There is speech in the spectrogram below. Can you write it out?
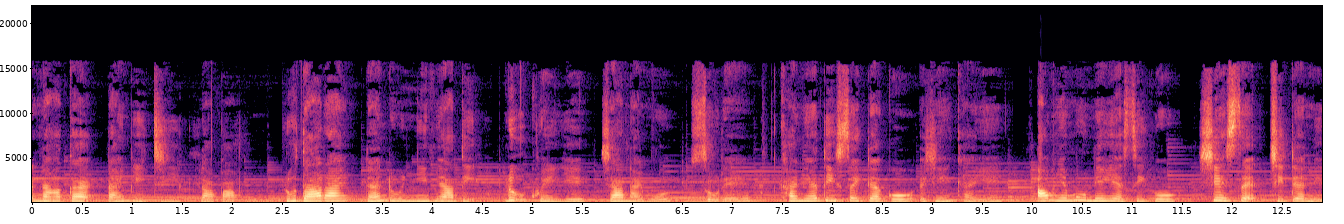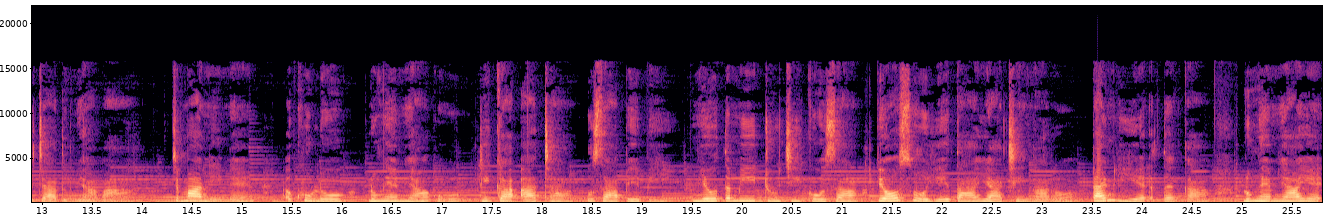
အနာဂတ်တိုင်းပြည်ကြီးလှပဖို့လူသားတိုင်းတန်းတူညီမျှသည့်လူအခွင့်အရေးရနိုင်မှုဆိုတဲ့ခိုင်မြဲသည့်စိတ်သက်ကိုအရင်ခံရင်အောင်မြင်မှုနေ့ရက်စီကို ရှေ့ဆက်ချီတက်နေကြသူများပါကျမအနေနဲ့အခုလိုလူငယ်များကိုအဓိကအားထားဦးစားပေးပြီးအမျိုးသမီးဒူကြီးကိုစားပြောဆိုရေးသားရခြင်းကတော့တိုင်းပြည်ရဲ့အသက်ကလူငယ်များရဲ့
